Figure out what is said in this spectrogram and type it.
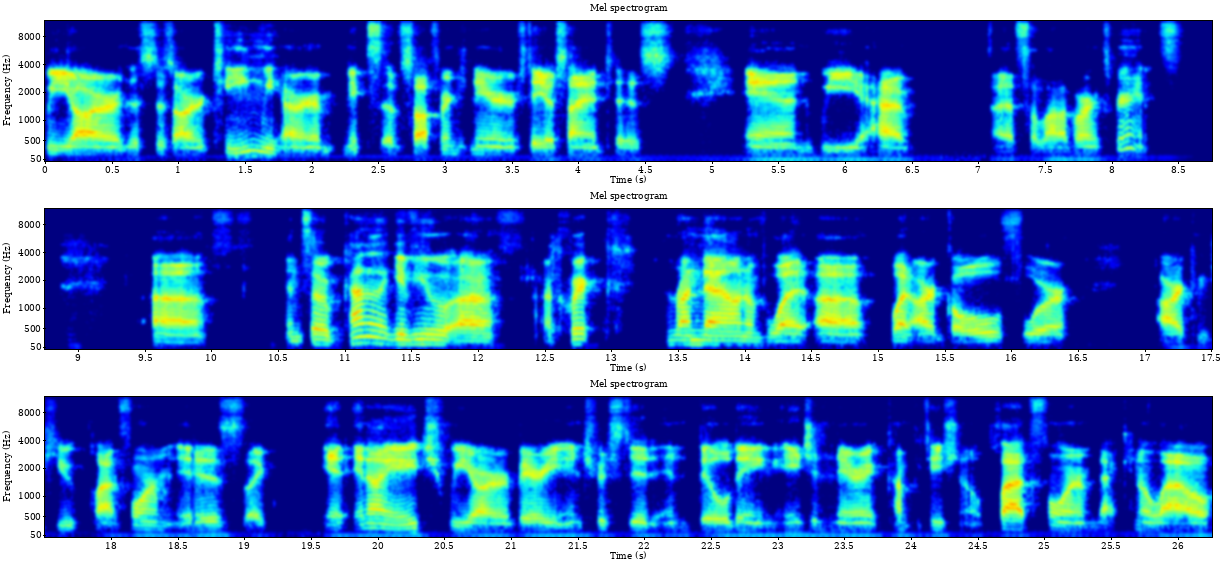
we are, this is our team. We are a mix of software engineers, data scientists, and we have, that's a lot of our experience. Uh, and so kind of give you a, a quick rundown of what uh, what our goal for our compute platform is. Like at NIH, we are very interested in building a generic computational platform that can allow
